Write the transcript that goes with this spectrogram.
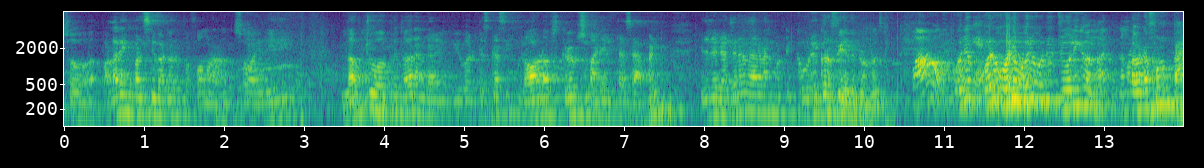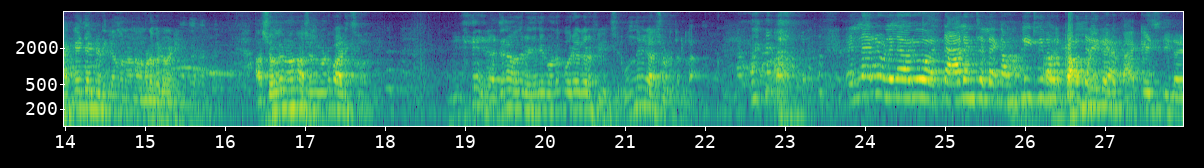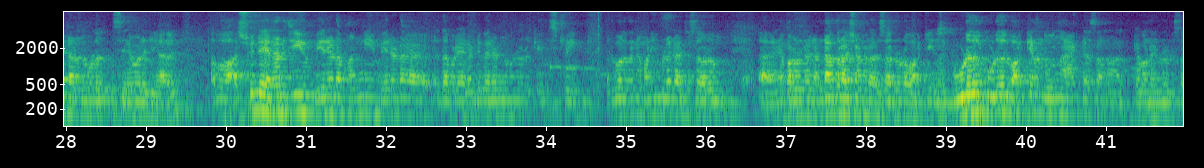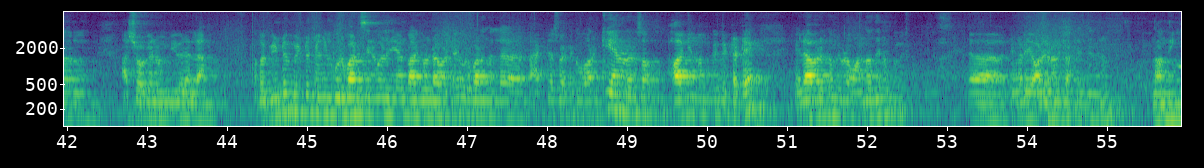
സോ വളരെ ഇമ്പൾസീവ് ആയിട്ടുള്ള പെർഫോമർ ആണ്. So I really love to work with her and we were discussing load of scripts final it has happened ഇതിൽ Rachana Narayanankutty choreography ചെയ്തിട്ടുണ്ട്. വാവ് ഒരു ഒരു ഒരു ഒരു ഒരു ജോലിക്ക് വന്നാൽ നമ്മൾ അവരുടെ ഫുൾ പാക്കേജ് ആയിട്ട് എടുക്കുക എന്നുള്ളതാണ് നമ്മുടെ പരിപാടി. അശോകൻ വന്ന് കൊണ്ട് പാടിച്ചു. രചന വന്ന് രചനയെ കൊണ്ട് കൊറിയോഗ്രാഫി വെച്ചു. ഒന്നിനും കാശ് കൊടുത്തിട്ടില്ല. എല്ലാവരുടെ ഉള്ളിൽ ആ ഒരു ടാലന്റ് അല്ലേ? കംപ്ലീറ്റ്ലി പാക്കേജ് ഡീലായിട്ടാണ് നമ്മൾ സിനിമകൾ ചെയ്യാറ്. അപ്പോൾ അശ്വിന്റെ എനർജിയും മീരയുടെ ഭംഗിയും മീരയുടെ എന്താ പറയുക രണ്ടുപേരും തമ്മിലൊരു കെമിസ്ട്രിയും അതുപോലെ തന്നെ മണിമുള്ള രാജു സാറും ഞാൻ പറഞ്ഞ രണ്ടാമത്തെ പ്രാവശ്യമാണ് രാജു സാറിനോട് വർക്ക് ചെയ്യുന്നത്. കൂടുതൽ കൂടുതൽ വർക്ക് ചെയ്യണം തോന്നുന്ന ആക്ടേഴ്സാണ് രമണേന്ദ്ര സാറും അശോകനും ഇവരെല്ലാം. അപ്പോൾ വീണ്ടും വീണ്ടും ഞങ്ങൾക്ക് ഒരുപാട് സിനിമകൾ ചെയ്യാൻ ഭാഗ്യമുണ്ടാവട്ടെ. ഒരുപാട് നല്ല ആക്ടേഴ്സുമായിട്ടൊക്കെ വർക്ക് ചെയ്യാനുള്ള ഒരു ഭാഗ്യം നമുക്ക് കിട്ടട്ടെ. എല്ലാവർക്കും ഇവിടെ വന്നതിനും ഞങ്ങളുടെ ഈ ഓഡിയോ ചർച്ച ചെയ്തതിനും നന്ദി.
